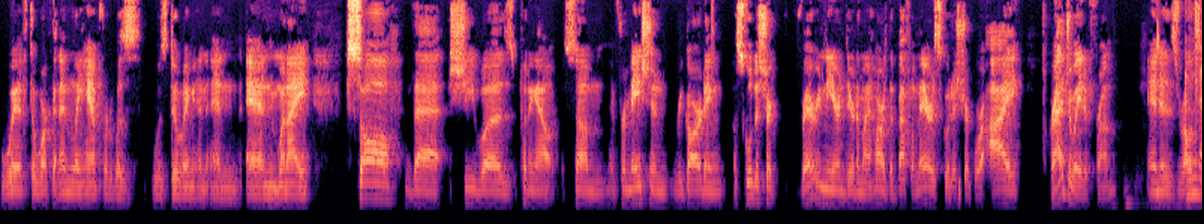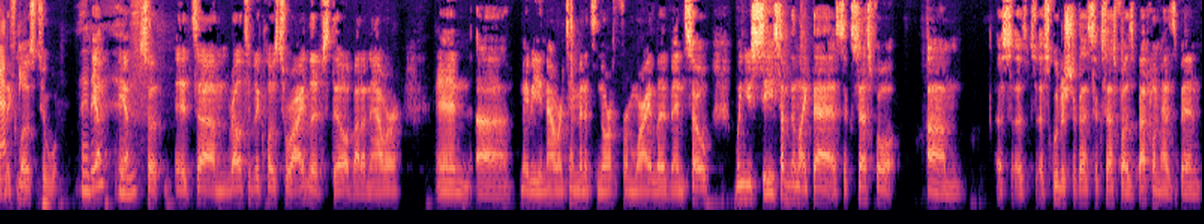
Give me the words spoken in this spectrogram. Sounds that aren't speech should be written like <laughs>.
with the work that Emily Hanford was was doing, and and and when I saw that she was putting out some information regarding a school district very near and dear to my heart, the Bethlehem Area School District, where I graduated from and is relatively oh, close neat. to. That yep, is. yep. So it's um, relatively close to where I live still, about an hour and uh, maybe an hour, and 10 minutes north from where I live. And so when you see something like that, a successful, um, a, a, a school district as successful as Bethlehem has been,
